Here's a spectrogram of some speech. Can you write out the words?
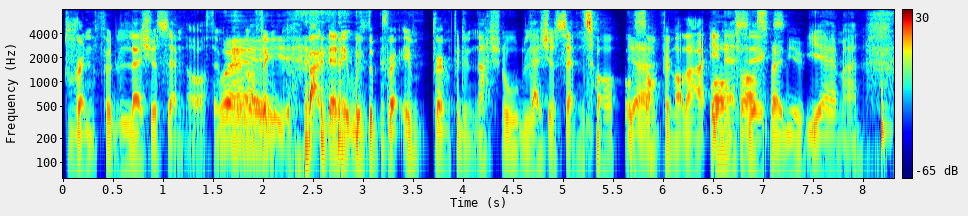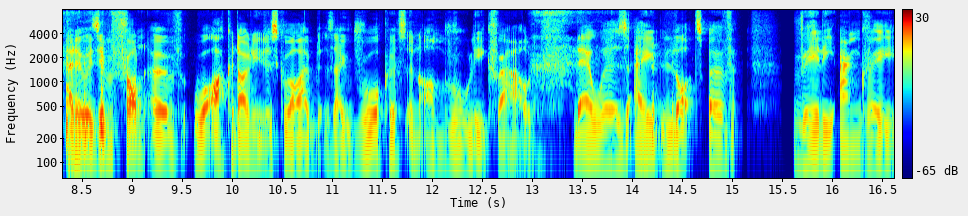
Brentwood Leisure Centre, I think. I think back then it was the Bre- in Brentwood National Leisure Centre or Yeah. something like that in World-class Essex. venue. Yeah, man. And it was in front of what I could only describe as a raucous and unruly crowd. There was a lot of really angry,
